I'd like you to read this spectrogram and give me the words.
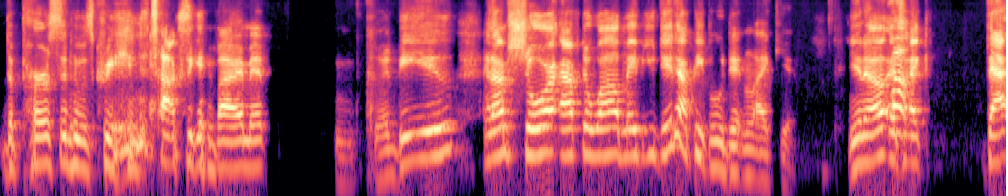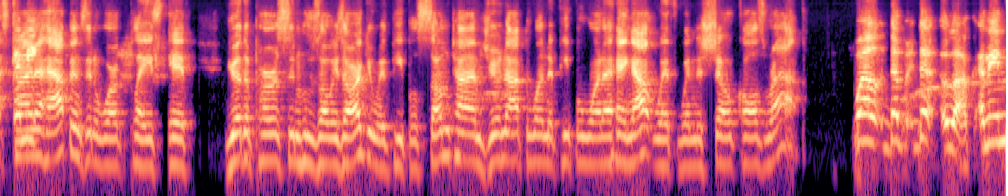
the person who was creating the toxic environment could be you. And I'm sure after a while, maybe you did have people who didn't like you. You know, well, it's like that's kind of happens in a workplace if you're the person who's always arguing with people. Sometimes you're not the one that people want to hang out with when the show calls wrap. Well, the, the look, I mean,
